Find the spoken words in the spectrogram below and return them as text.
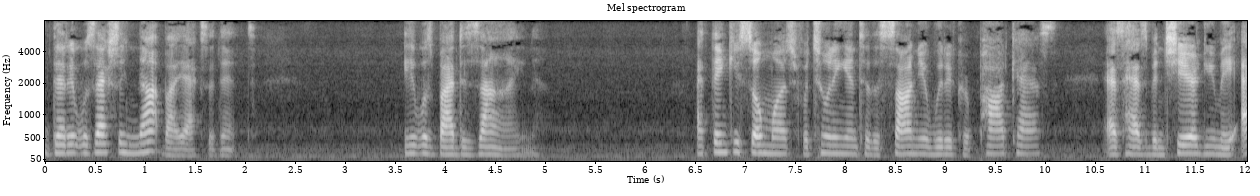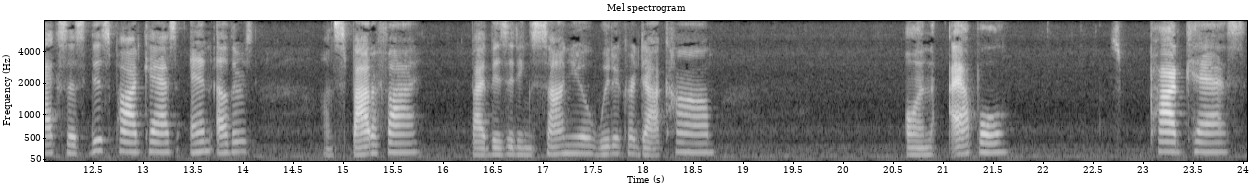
that it was actually not by accident. It was by design. I thank you so much for tuning into the Sonia Whitaker podcast. As has been shared, you may access this podcast and others on Spotify by visiting soniawhitaker.com, on Apple Podcasts,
